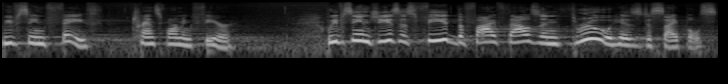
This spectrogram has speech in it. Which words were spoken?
We've seen faith transforming fear. We've seen Jesus feed the 5,000 through his disciples,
